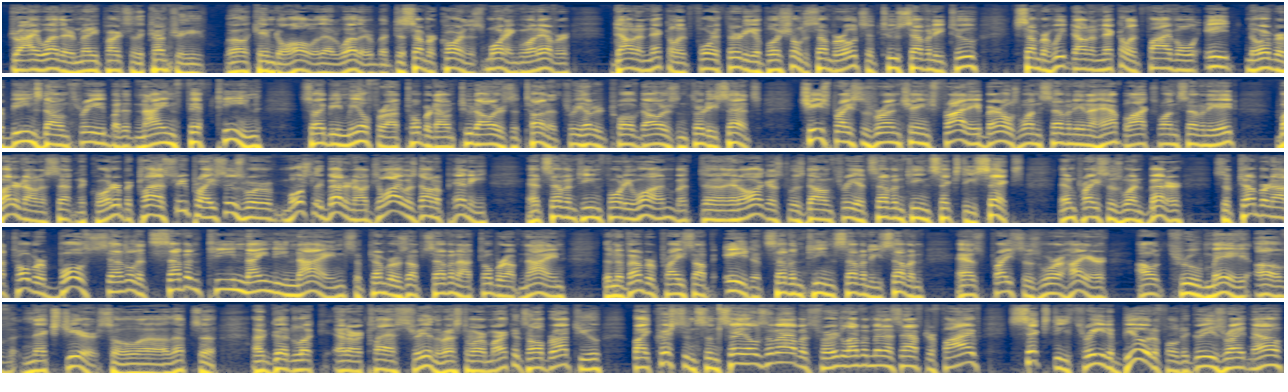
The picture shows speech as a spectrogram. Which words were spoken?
dry weather in many parts of the country well, it came to a halt with that weather, but December corn this morning, whatever, down a nickel at 430 a bushel. December oats at 272. December wheat down a nickel at 508. November beans down three, but at 915. Soybean meal for October down two dollars a ton at three hundred twelve dollars and thirty cents. Cheese prices were unchanged Friday. Barrels one seventy and a half, blocks one seventy eight. Butter down a cent and a quarter, but class three prices were mostly better. Now July was down a penny at seventeen forty one, but uh, in August was down three at seventeen sixty six. Then prices went better. September and October both settled at seventeen ninety nine. September was up seven, October up nine. The November price up eight at 1777 as prices were higher out through May of next year. So uh, that's a, a good look at our Class 3 and the rest of our markets, all brought to you by Christensen Sales of Abbotsford. 11 minutes after 5, 63 to beautiful degrees right now.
